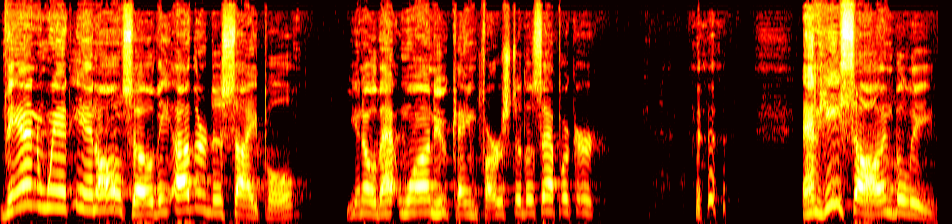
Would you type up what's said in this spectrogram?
Then went in also the other disciple, you know, that one who came first to the sepulchre? and he saw and believed.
